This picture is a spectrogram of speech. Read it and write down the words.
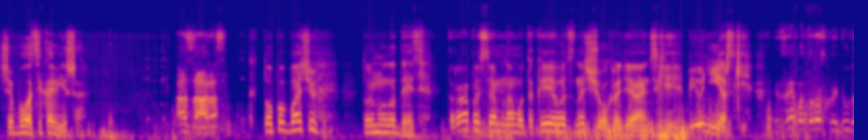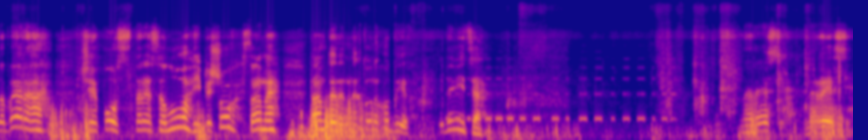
щоб було цікавіше. А зараз? Хто побачив, той молодець. Трапився нам отакий от значок радянський, піонерський. Вже потрошку йду до берега, ще повз старе село і пішов саме там, де ніхто не ходив. І дивіться, Нарешті, нарешті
